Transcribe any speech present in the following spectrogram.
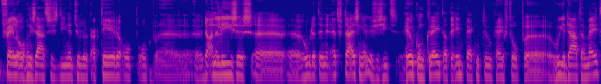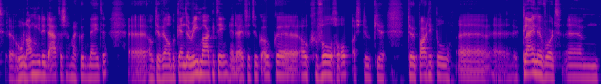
vele organisaties die natuurlijk acteren op, op de analyses, hoe dat in advertising is. Dus je ziet heel concreet dat de impact natuurlijk heeft op hoe je data meet, hoe lang je de data zeg maar kunt meten. ook de welbekende remarketing, hè, daar heeft natuurlijk ook, ook gevolgen op. Als je natuurlijk je third-party pool kleiner wordt. Um,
